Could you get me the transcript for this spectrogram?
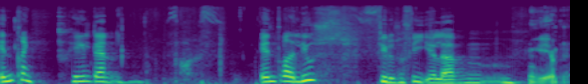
ændring, hele den ændrede livsfilosofi, eller mm, Jamen.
